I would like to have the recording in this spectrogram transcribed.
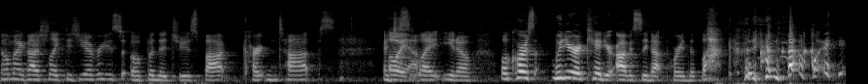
Oh my gosh, like did you ever used to open the juice box carton tops And Oh, just yeah. like, you know, well, of course, when you're a kid, you're obviously not pouring the vodka in that way.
